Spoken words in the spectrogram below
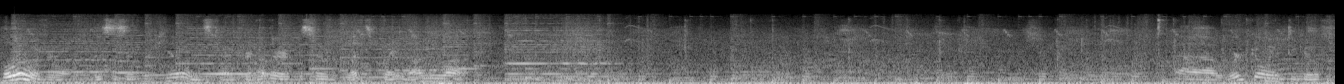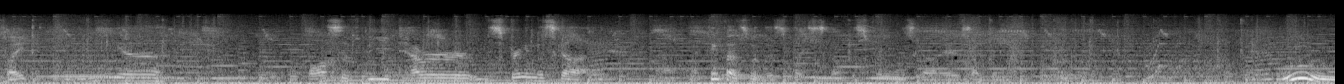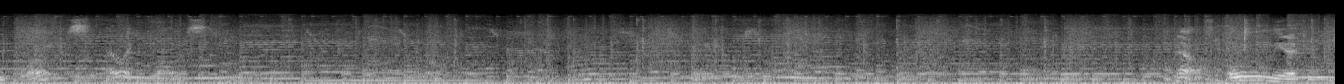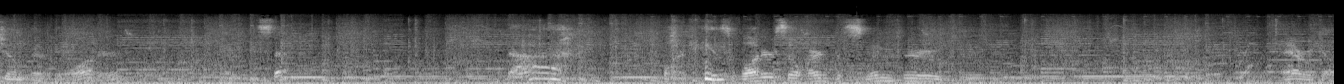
Hello everyone, this is Overkill and it's time for another episode of Let's Play La La. Uh, we're going to go fight the uh, boss of the Tower Spring in the Sky. I think that's what this place is called, the Spring in the Sky or something. Ooh, gloves. I like gloves. Only I could jump out of the water, that be set. Ah! Why is water so hard to swim through? There we go.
